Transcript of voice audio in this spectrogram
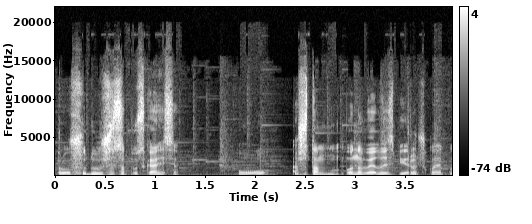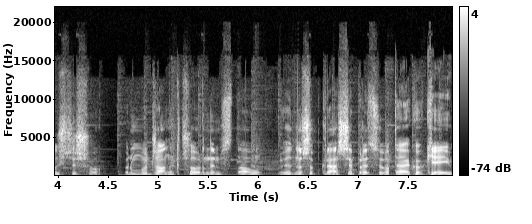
Прошу дуже, запускайся. О, а що там, оновили збірочку якусь чи що? Пермоджанк чорним став. Видно, щоб краще працював. Так, окей.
